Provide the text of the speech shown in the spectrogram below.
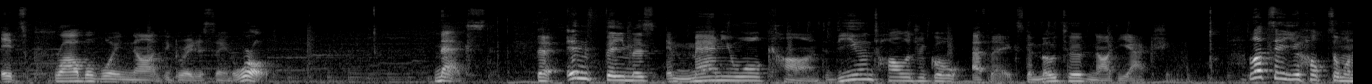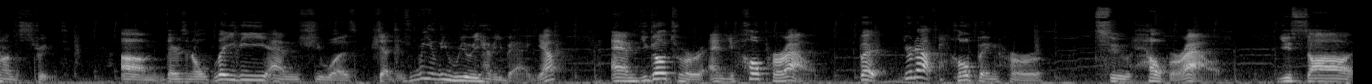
it's probably not the greatest thing in the world. Next, the infamous Immanuel Kant, deontological ethics, the motive, not the action. Let's say you help someone on the street. Um, there's an old lady and she was, she had this really, really heavy bag, yeah? And you go to her and you help her out. But you're not helping her to help her out. You saw,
